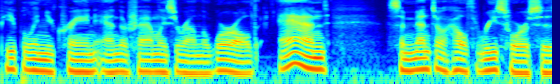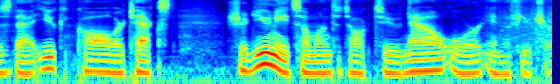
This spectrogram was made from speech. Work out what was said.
people in Ukraine and their families around the world and some mental health resources that you can call or text should you need someone to talk to now or in the future.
